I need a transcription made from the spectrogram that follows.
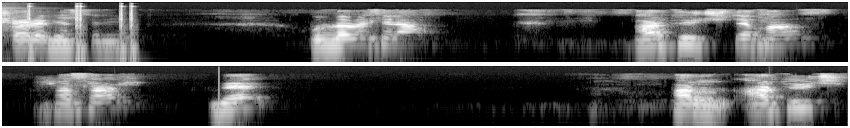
Şöyle göstereyim. Bunda mesela artı 3 defans, hasar ve pardon artı 3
